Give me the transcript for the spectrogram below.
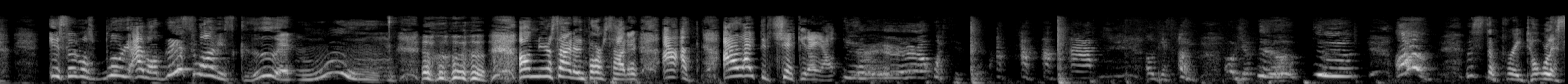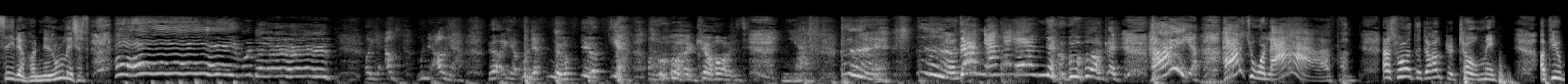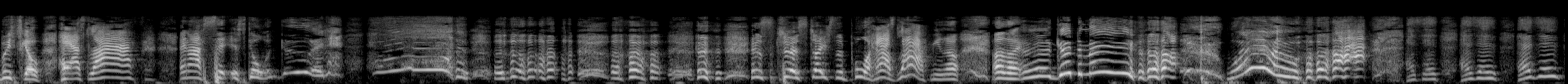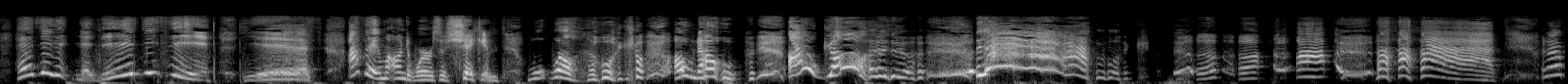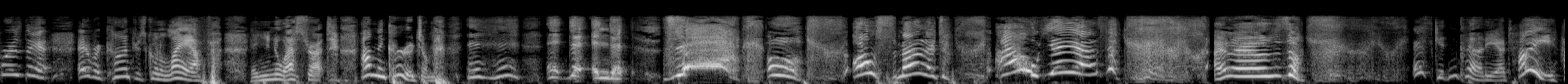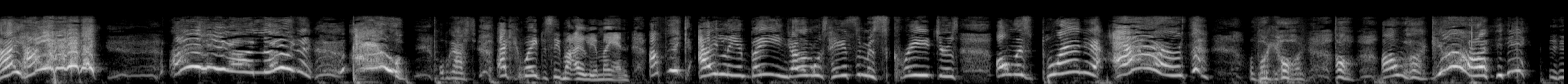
is the most blurry eyeball. This one is good. Mm. I'm nearsighted and farsighted. I I like to check it out. oh yes. Oh, oh yeah. Oh, this is the free toilet seat of a delicious. Hey, what Oh yeah. Oh, oh yeah. Oh yeah. Oh yeah. Yeah. Oh my God. Yeah. Uh, uh, oh, hey, how's your life? That's what the doctor told me a few weeks ago. How's life? And I said, it's going good. it's just Stacy poor house life, you know. I was like, uh, good to me. Whoa. I said, I said, I said, I said, yes. I think my underwears are shaking. Well, oh my God. Oh no. Oh God. Yeah. Oh my God. and I President, every country's gonna laugh. And you know that's right. I'll encourage them. Uh-huh. And, and yeah! Oh, oh, smell it. Oh, yes. And it's getting cloudy out. Hi, hi, hi! Ow! Oh my gosh, I can't wait to see my alien man. I think alien beings are the most handsomest creatures on this planet Earth. Oh my god. Oh, oh my god.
